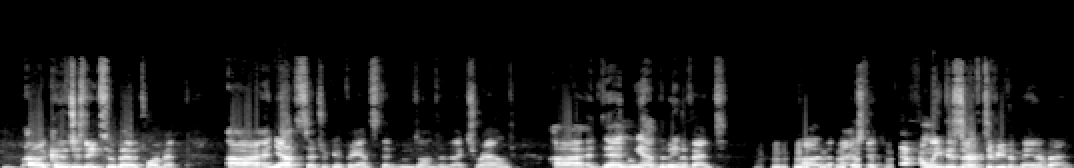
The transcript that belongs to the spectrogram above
because it just leads to a better tournament. Uh, and yeah, Cedric advanced, then moves on to the next round, uh, and then we have the main event. uh, the match that definitely deserved to be the main event.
